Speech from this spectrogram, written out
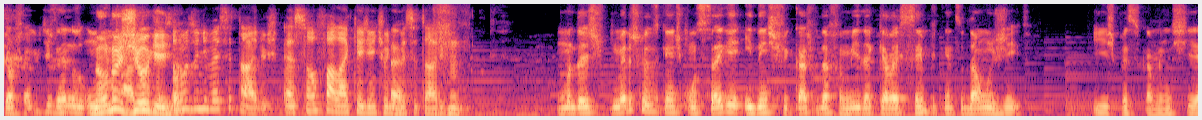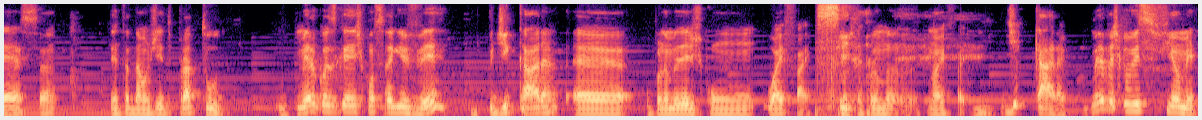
Nós estamos dizendo um Não nos julguem. entendeu? Somos universitários. É só falar que a gente é universitário. Uma das primeiras coisas que a gente consegue identificar tipo, da família é que elas sempre tentam dar um jeito. E especificamente essa tenta dar um jeito pra tudo. A primeira coisa que a gente consegue ver de cara é o problema deles com o Wi-Fi. Sim. É problema no Wi-Fi. De cara. Primeira vez que eu vi esse filme,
